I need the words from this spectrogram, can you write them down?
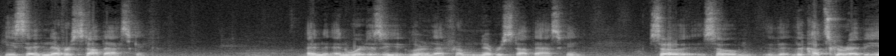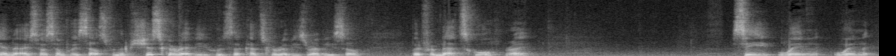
he said, never stop asking. And, and where does he learn that from? Never stop asking. So, so the, the Kotzker Rebbe, and I saw someplace else from the Pshiska Rebbe, who's the Kotzker Rebbe's Rebbe, so, but from that school, right? See, when, when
